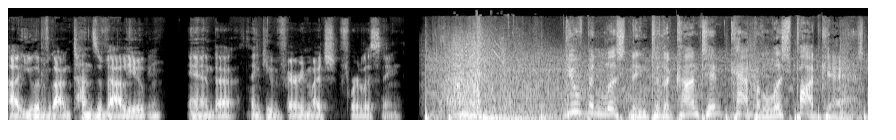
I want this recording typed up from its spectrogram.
uh, you would have gotten tons of value. And uh, thank you very much for listening. You've been listening to the Content Capitalist Podcast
